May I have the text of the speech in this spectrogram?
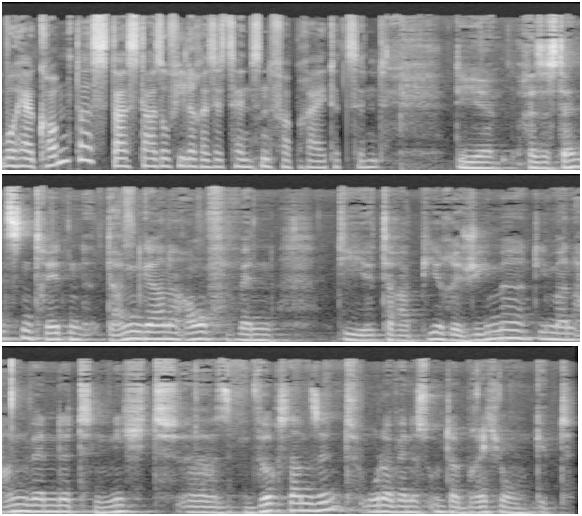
Woher kommt das, dass da so viele Resistenzen verbreitet sind? Die Resistenzen treten dann gerne auf, wenn die Therapieregime, die man anwendet, nicht äh, wirksam sind oder wenn es Unterbrechungen gibt.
